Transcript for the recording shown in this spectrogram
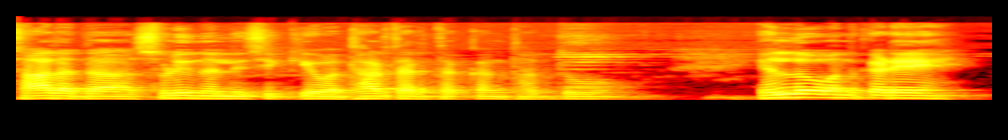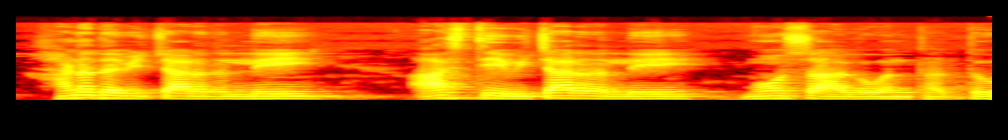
ಸಾಲದ ಸುಳಿನಲ್ಲಿ ಸಿಕ್ಕಿ ಒದ್ದಾಡ್ತಾ ಇರ್ತಕ್ಕಂಥದ್ದು, ಎಲ್ಲೋ ಒಂದು ಕಡೆ ಹಣದ ವಿಚಾರದಲ್ಲಿ, ಆಸ್ತಿ ವಿಚಾರದಲ್ಲಿ ಮೋಸ ಆಗುವಂಥದ್ದು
